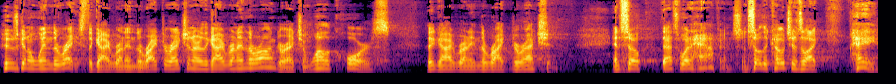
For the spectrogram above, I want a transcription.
Who's going to win the race? The guy running the right direction or the guy running the wrong direction? Well, of course, the guy running the right direction. And so that's what happens. And so the coach is like, hey,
